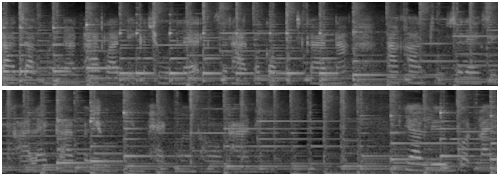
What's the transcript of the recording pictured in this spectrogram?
การ ลืมกดไลค์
